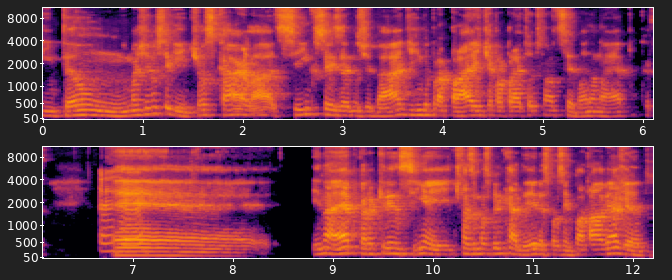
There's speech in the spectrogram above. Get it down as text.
Então, imagina o seguinte: Oscar, lá, 5, 6 anos de idade, indo para a praia, a gente ia para a praia todo final de semana na época. Uhum. É... E na época era criancinha e a gente fazia umas brincadeiras, por exemplo, ela estava viajando,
